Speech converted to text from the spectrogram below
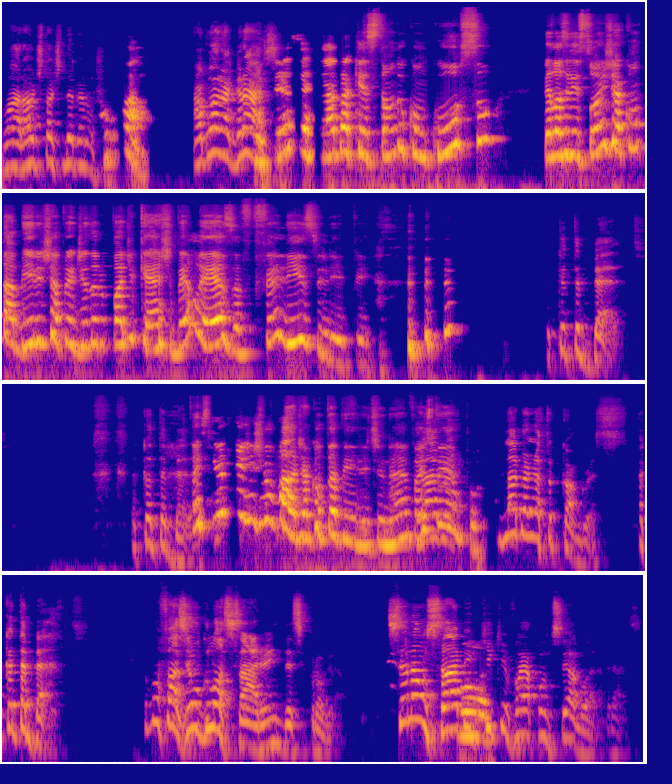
O Araldi tá te devendo um chopp. Opa, Agora, Grazi. tenho acertado a questão do concurso pelas lições de accountability aprendida no podcast. Beleza, fico feliz, Felipe. Accountability. Accountability. Faz tempo que a gente não fala de accountability, né? Faz tempo. Library of Congress. Accountability. Eu vou fazer o glossário hein, desse programa. Você não sabe Boa. o que, que vai acontecer agora, Grazi.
